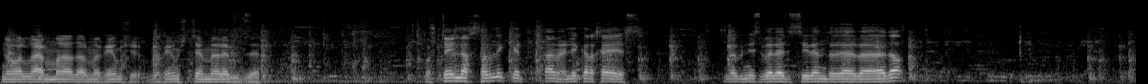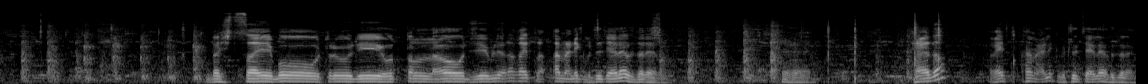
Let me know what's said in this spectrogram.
شناهو الله عمر هضر ما فيهمش ما فيهمش التماره بزاف. وحتى إلا خسر لك كتقام عليك رخيص. أنا بالنسبة لهاد السيلندر دابا هذا. باش تصايبو وتروديه وتطلعو وتجيب لي راه غيتقام عليك ب 3000 درهم. هذا؟ غيتقام عليك ب 3000 درهم.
